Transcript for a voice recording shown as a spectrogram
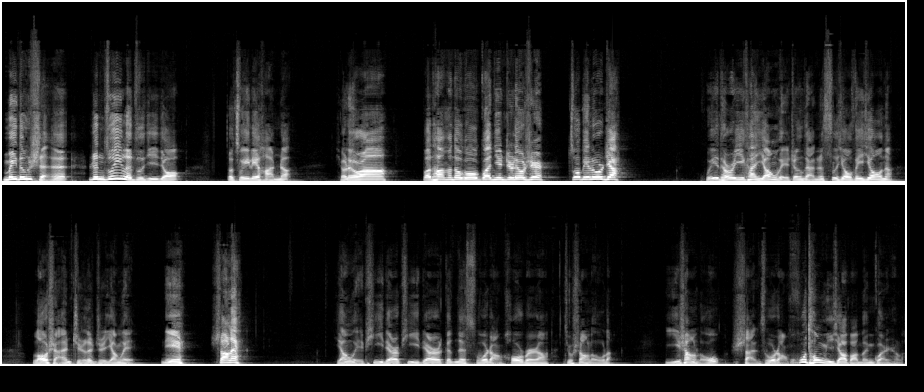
没等审认罪了，自己就，他嘴里喊着：“小刘啊，把他们都给我关进拘留室做笔录去。”回头一看，杨伟正在那似笑非笑呢。老沈指了指杨伟：“你上来。”杨伟屁颠屁颠跟在所长后边啊，就上楼了。一上楼，闪所长呼通一下把门关上了，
